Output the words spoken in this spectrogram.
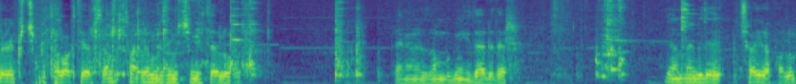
Şöyle küçük bir tabak da yapsam sanırım bizim için yeterli olur. Ben en azından bugün idare eder. Yanına bir de çay yapalım.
